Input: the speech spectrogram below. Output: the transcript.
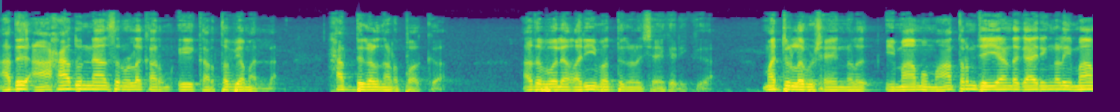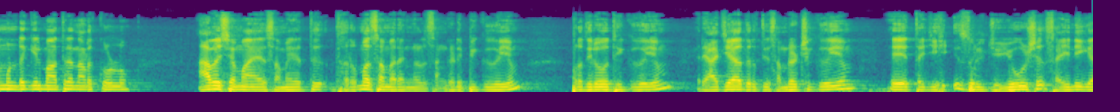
അത് ആഹാദുന്നാസിനുള്ള കർ ഈ കർത്തവ്യമല്ല. ഹദ്ദുകൾ നടപ്പാക്കുക. അതുപോലെ അനീമത്തുകൾ ശേഖരിക്കുക. മറ്റുള്ള വിഷയങ്ങൾ ഇമാമ് മാത്രം ചെയ്യേണ്ട കാര്യങ്ങൾ ഇമാമുണ്ടെങ്കിൽ മാത്രമേ നടക്കുള്ളൂ. ആവശ്യമായ സമയത്ത് ധർമ്മസമരങ്ങൾ സംഘടിപ്പിക്കുകയും പ്രതിരോധിക്കുകയും രാജ്യാതിർത്തി സംരക്ഷിക്കുകയും തജീസുൽ ജുയൂഷ് സൈനിക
